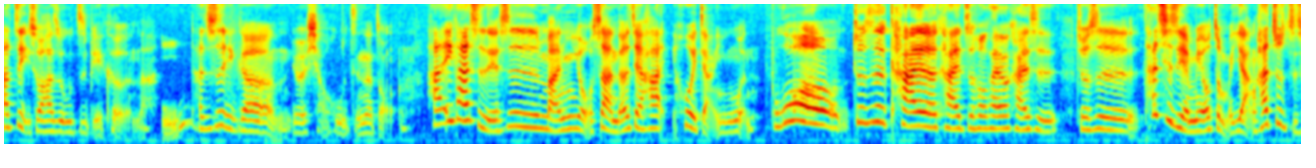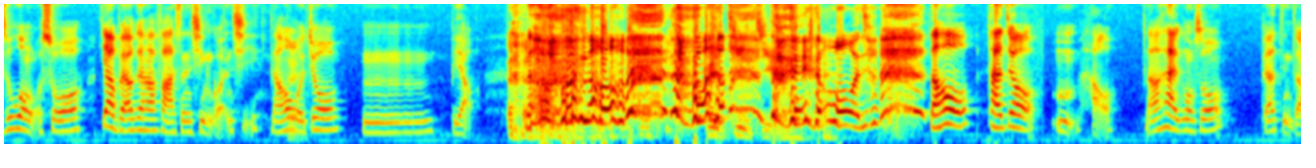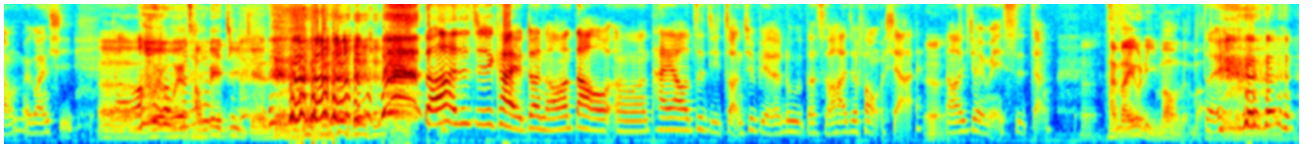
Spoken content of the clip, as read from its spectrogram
他自己说他是乌兹别克人呐，他就是一个有小胡子那种。他一开始也是蛮友善的，而且他会讲英文。不过就是开了开之后，他又开始就是他其实也没有怎么样，他就只是问我说要不要跟他发生性关系，然后我就。嗯，不要，然后，然后，对，然后我就，然后他就，嗯，好，然后他还跟我说，不要紧张，没关系。呃，我我也常被拒绝。然后他就继续开一段，然后到，嗯，他要自己转去别的路的时候，他就放我下来，然后就也没事，这样。嗯，还蛮有礼貌的嘛。对。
